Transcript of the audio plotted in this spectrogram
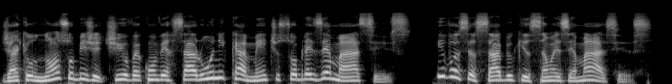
já que o nosso objetivo é conversar unicamente sobre as hemácias. E você sabe o que são as hemácias?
